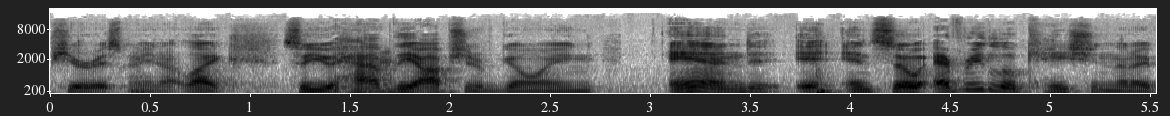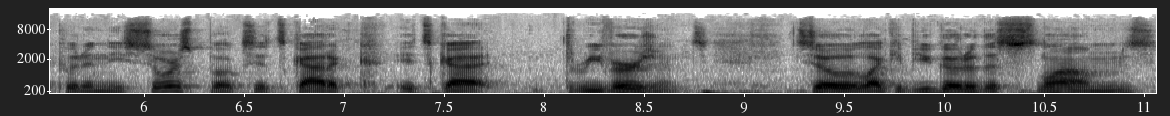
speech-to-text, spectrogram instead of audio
purists may not like. So you have the option of going and it, and so every location that I put in these source books, it's got a it's got three versions. So like if you go to the slums,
